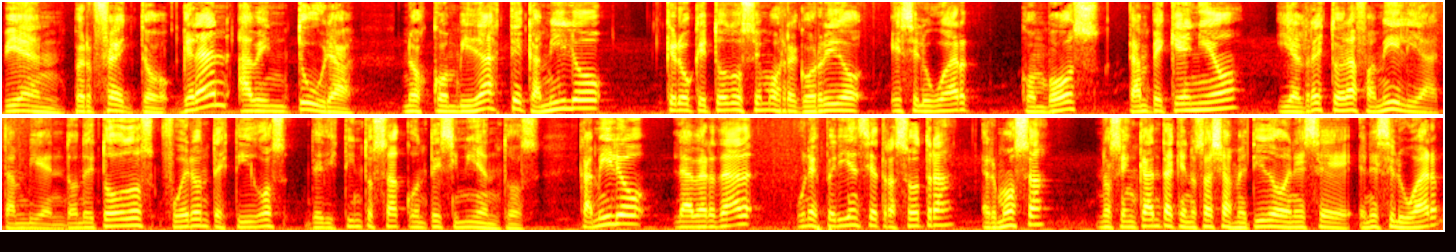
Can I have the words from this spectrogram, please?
Bien, perfecto. Gran aventura. Nos convidaste, Camilo. Creo que todos hemos recorrido ese lugar con vos, tan pequeño, y el resto de la familia también, donde todos fueron testigos de distintos acontecimientos. Camilo, la verdad, una experiencia tras otra, hermosa. Nos encanta que nos hayas metido en ese, en ese lugar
